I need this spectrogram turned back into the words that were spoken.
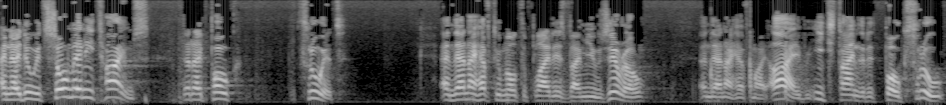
and I do it so many times that I poke through it. And then I have to multiply this by mu zero, and then I have my I. Each time that it pokes through,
